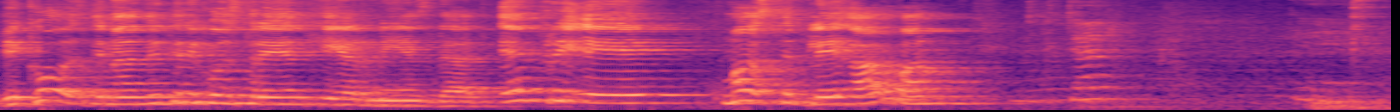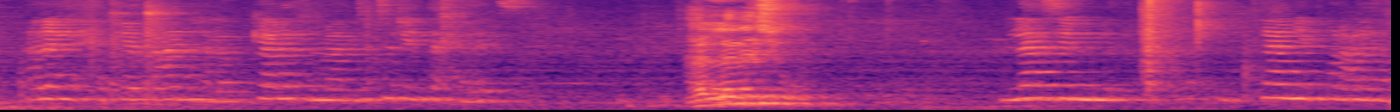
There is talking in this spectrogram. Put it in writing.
because the mandatory constraint here means that every A must play R1. دكتور إيه، انا اللي حكيت عنها لو كانت المانداتوري تحت هلا بنشوف لازم الثاني يكون عليها مانداتوري لو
